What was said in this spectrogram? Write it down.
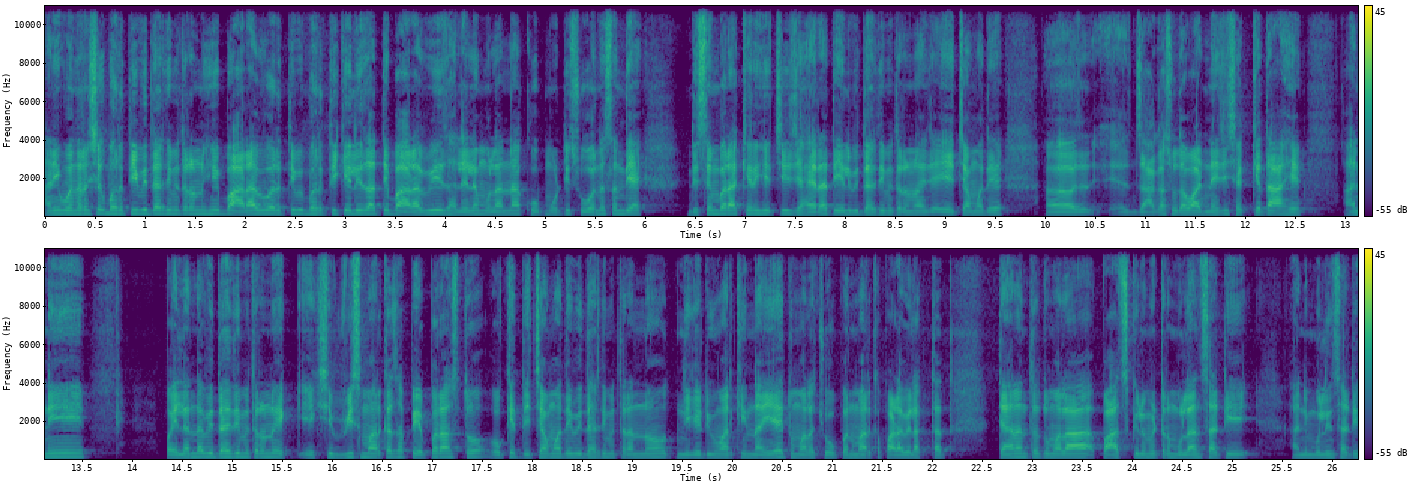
आणि वनरक्षक भरती विद्यार्थी मित्रांनो ही बारावीवरती भरती केली जाते. बारावी झालेल्या मुलांना खूप मोठी सुवर्णसंधी आहे. डिसेंबर अखेर ह्याची जाहिरात येईल विद्यार्थी मित्रांनो. म्हणजे याच्यामध्ये जागासुद्धा वाढण्याची शक्यता आहे. आणि पहिल्यांदा विद्यार्थी मित्रांनो एक एकशे वीस मार्काचा पेपर असतो. ओके त्याच्यामध्ये विद्यार्थी मित्रांनो निगेटिव्ह मार्किंग नाही आहे. तुम्हाला चोपन्न मार्क पाडावे लागतात. त्यानंतर तुम्हाला पाच किलोमीटर मुलांसाठी आणि मुलींसाठी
